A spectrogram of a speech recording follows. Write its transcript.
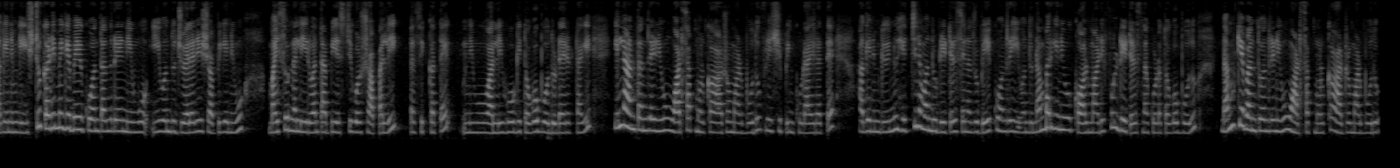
ಹಾಗೆ ನಿಮಗೆ ಇಷ್ಟು ಕಡಿಮೆಗೆ ಬೇಕು ಅಂತಂದರೆ ನೀವು ಈ ಒಂದು ಜ್ಯುವೆಲರಿ ಶಾಪಿಗೆ ನೀವು ಮೈಸೂರಿನಲ್ಲಿ ಇರುವಂಥ ಬಿ ಎಸ್ ಜಿ ಗೋಲ್ಡ್ ಶಾಪಲ್ಲಿ ಸಿಕ್ಕತ್ತೆ. ನೀವು ಅಲ್ಲಿ ಹೋಗಿ ತೊಗೋಬೋದು ಡೈರೆಕ್ಟಾಗಿ ಇಲ್ಲ ಅಂತಂದರೆ ನೀವು ವಾಟ್ಸಪ್ ಮೂಲಕ ಆರ್ಡ್ರ್ ಮಾಡ್ಬೋದು. ಫ್ರೀ ಶಿಪ್ಪಿಂಗ್ ಕೂಡ ಇರುತ್ತೆ. ಹಾಗೆ ನಿಮಗೆ ಇನ್ನೂ ಹೆಚ್ಚಿನ ಒಂದು ಡೀಟೇಲ್ಸ್ ಏನಾದರೂ ಬೇಕು ಅಂದರೆ ಈ ಒಂದು ನಂಬರ್ಗೆ ನೀವು ಕಾಲ್ ಮಾಡಿ ಫುಲ್ ಡೀಟೇಲ್ಸ್ನ ಕೂಡ ತೊಗೋಬೋದು. ನಂಬಿಕೆ ಬಂತು ಅಂದರೆ ನೀವು ವಾಟ್ಸಪ್ ಮೂಲಕ ಆರ್ಡ್ರ್ ಮಾಡ್ಬೋದು.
